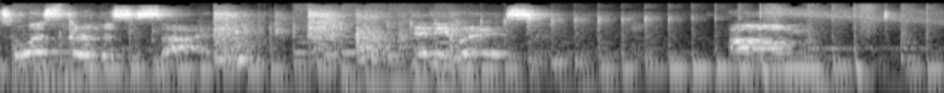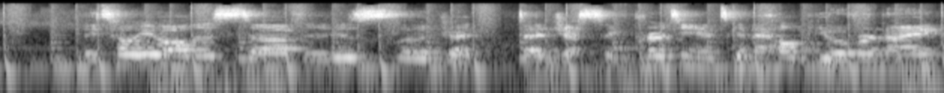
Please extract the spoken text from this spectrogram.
So let's throw this aside. Anyways um they tell you all this stuff. It is slow digesting protein. It's to help you overnight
